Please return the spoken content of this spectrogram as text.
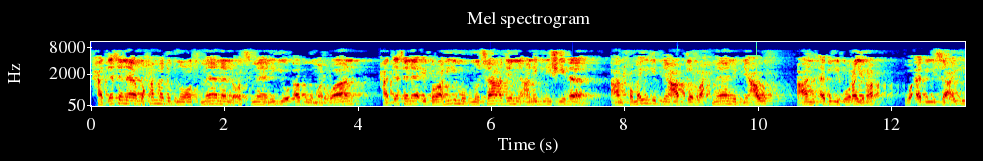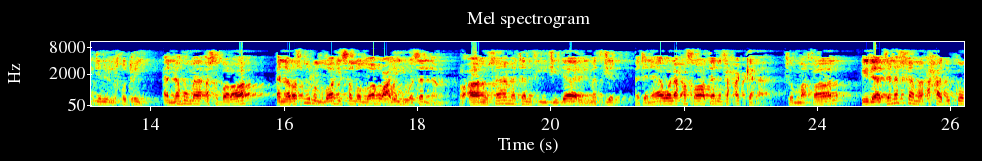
حدثنا محمد بن عثمان العثماني أبو مروان حدثنا إبراهيم بن سعد عن ابن شهاب عن حميد بن عبد الرحمن بن عوف عن أبي هريرة وأبي سعيد الخدري أنهما أخبراه أن رسول الله صلى الله عليه وسلم رأى نخامة في جدار المسجد فتناول حصاة فحكها ثم قال إذا تنخم أحدكم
